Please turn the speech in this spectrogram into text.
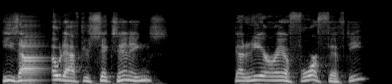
He's out after six innings, got an ERA of 450,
